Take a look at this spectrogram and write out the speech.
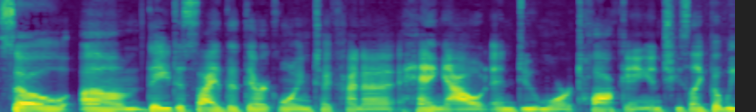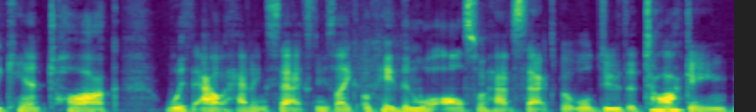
So um, they decide that they're going to kind of hang out and do more talking. And she's like, but we can't talk without having sex. And he's like, okay, then we'll also have sex, but we'll do the talking.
